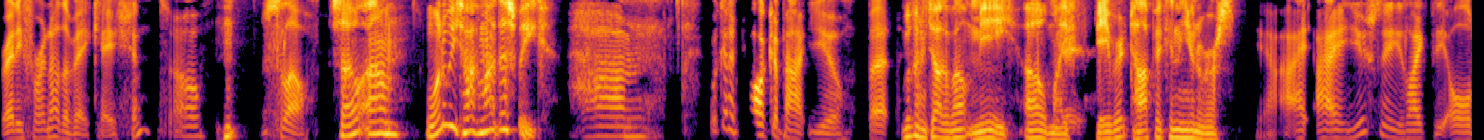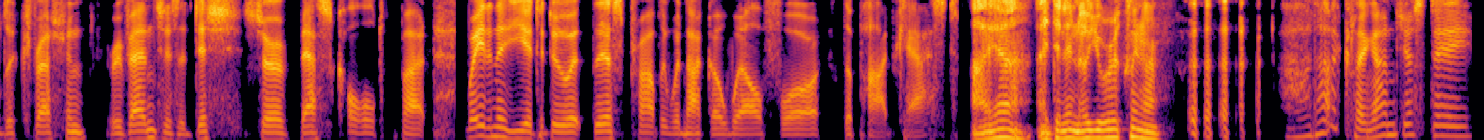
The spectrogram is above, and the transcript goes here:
ready for another vacation. So mm-hmm. slow. So, um, what are we talking about this week? Um, we're going to talk about you, but we're going to talk about me. Oh, my favorite topic in the universe. Yeah, I, I usually like the old expression revenge is a dish served best cold, but waiting a year to do it, this probably would not go well for the podcast. I uh I didn't know you were a Klingon. Oh, not a Klingon, just a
